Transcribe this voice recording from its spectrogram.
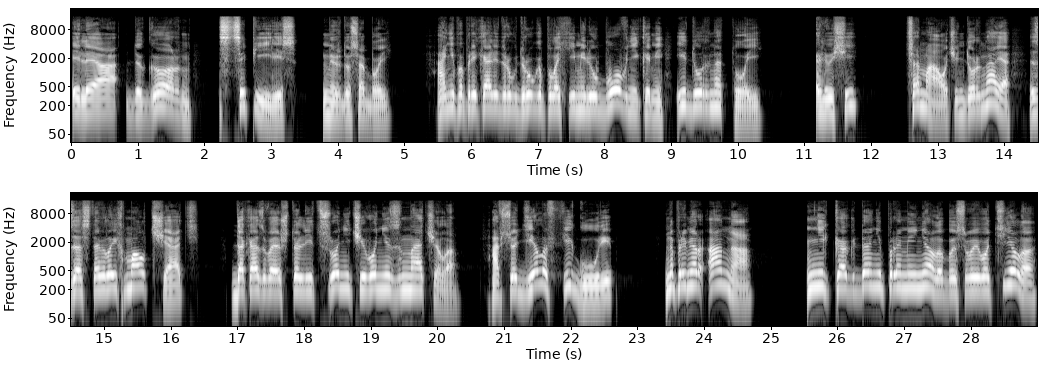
и Леа де Горн сцепились между собой. Они попрекали друг друга плохими любовниками и дурнотой. Люси, сама очень дурная, заставила их молчать, доказывая, что лицо ничего не значило, а все дело в фигуре. Например, она никогда не променяла бы своего тела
